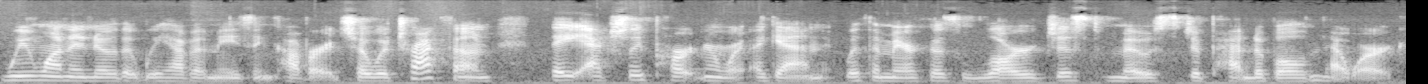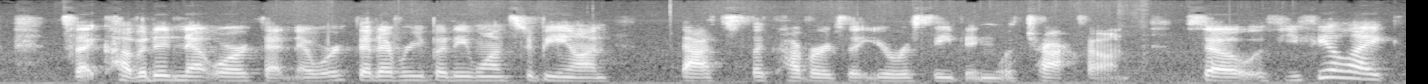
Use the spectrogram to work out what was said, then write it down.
We want to know that we have amazing coverage. So with TracFone, they actually partner with, again with America's largest, most dependable network. It's that coveted network, that network that everybody wants to be on that's the coverage that you're receiving with TracFone. So if you feel like,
